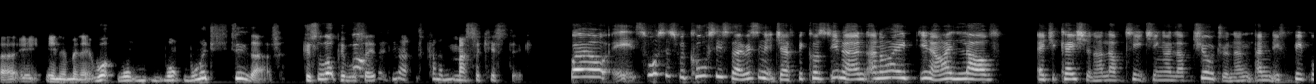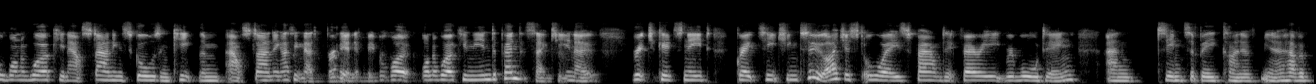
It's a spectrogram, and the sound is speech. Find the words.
uh, in, in, a minute. What, what, what, why did you do that? Because a lot of people well, say that's not kind of masochistic. Well, it's horses for courses, though, isn't it, Geoff? Because you know, and, and I, you know, I love education. I love teaching. I love children. And, and if people want to work in outstanding schools and keep them outstanding, I think that's brilliant. If people work, want to work in the independent sector, you know, rich kids need great teaching too. I just always found it very rewarding and seemed to be kind of, you know, have a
